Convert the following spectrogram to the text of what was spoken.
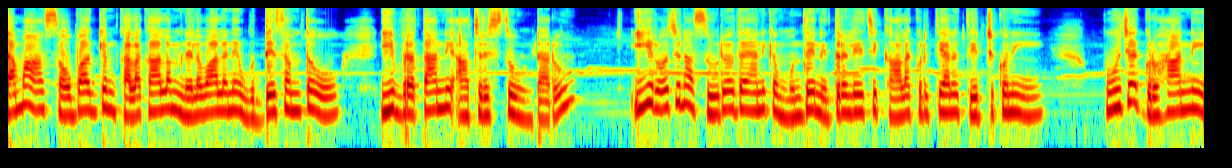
తమ సౌభాగ్యం కలకాలం నిలవాలనే ఉద్దేశంతో ఈ వ్రతాన్ని ఆచరిస్తూ ఉంటారు. ఈ రోజున సూర్యోదయానికి ముందే నిద్రలేచి కాలకృత్యాలు తీర్చుకొని పూజ గృహాన్ని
